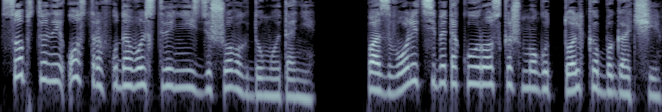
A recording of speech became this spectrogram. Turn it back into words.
Собственный остров удовольствия не из дешевых, думают они. Позволить себе такую роскошь могут только богачи.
